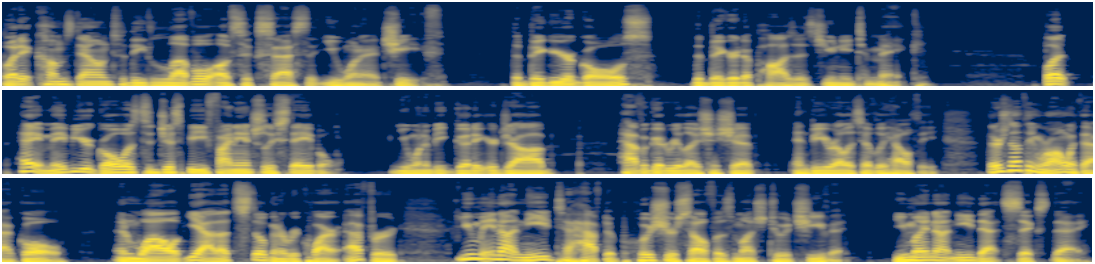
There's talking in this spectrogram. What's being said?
But it comes down to the level of success that you want to achieve. The bigger your goals, the bigger deposits you need to make. But hey, maybe your goal is to just be financially stable. You want to be good at your job, have a good relationship, and be relatively healthy. There's nothing wrong with that goal. And while, yeah, that's still going to require effort, you may not need to have to push yourself as much to achieve it. You might not need that sixth day.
